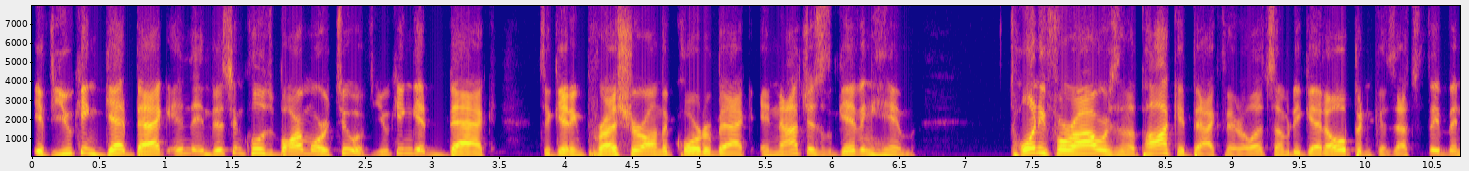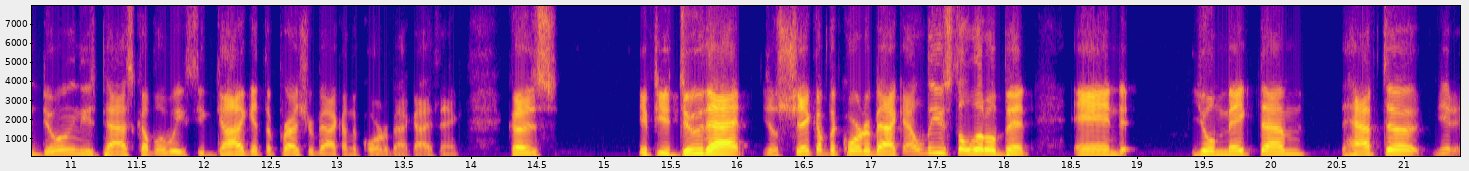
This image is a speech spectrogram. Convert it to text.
if you can get back, and, and this includes Barmore too, if you can get back to getting pressure on the quarterback and not just giving him 24 hours in the pocket back there to let somebody get open, because that's what they've been doing these past couple of weeks. You got to get the pressure back on the quarterback, I think, because if you do that, you'll shake up the quarterback at least a little bit and you'll make them have to you know,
